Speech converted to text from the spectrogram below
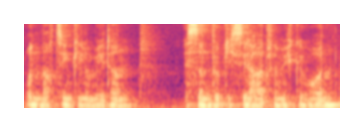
Und nach zehn Kilometern ist dann wirklich sehr hart für mich geworden.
